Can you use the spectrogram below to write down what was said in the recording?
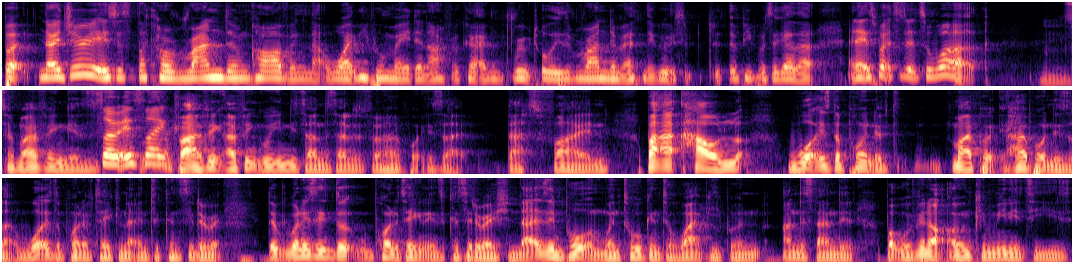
But Nigeria is just like a random carving that white people made in Africa and grouped all these random ethnic groups of- of people together and expected it to work. Mm. So my thing is, So it's like but I think I think what you need to understand is from her point is like that's fine, but uh, how what is the point of my point? Her point is like what is the point of taking that into consideration? When I say the point of taking it into consideration, that is important when talking to white people and understanding, but within our own communities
